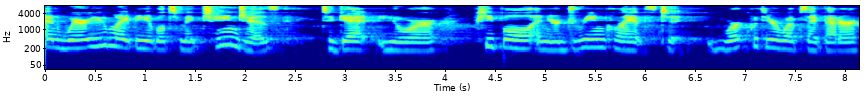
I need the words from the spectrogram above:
and where you might be able to make changes to get your people and your dream clients to work with your website better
